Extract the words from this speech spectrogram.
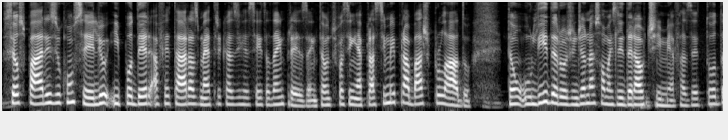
seus pares e o conselho e poder afetar as métricas e receita da empresa. Então, tipo assim, é para cima e para baixo para o lado. Então, o líder hoje em dia não é só mais liderar o time, é fazer todo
